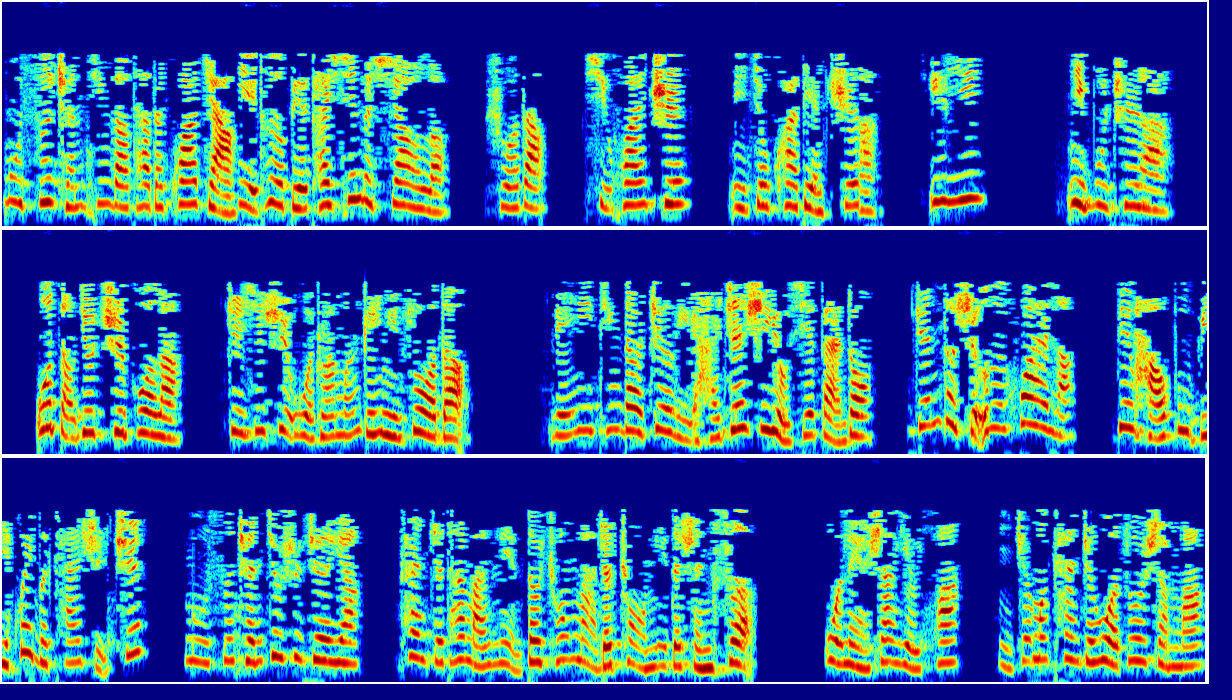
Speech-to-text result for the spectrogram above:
穆思辰听到他的夸奖，也特别开心的笑了，说道：“喜欢吃，你就快点吃啊，依依。”你不吃啊？我早就吃过了，这些是我专门给你做的。连依听到这里，还真是有些感动，真的是饿坏了，便毫不避讳的开始吃。穆思辰就是这样，看着他满脸都充满着宠溺的神色。我脸上有花，你这么看着我做什么？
